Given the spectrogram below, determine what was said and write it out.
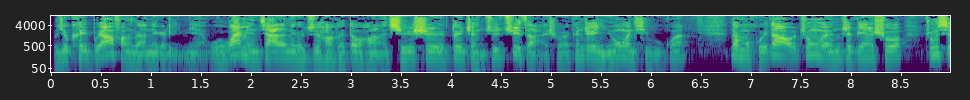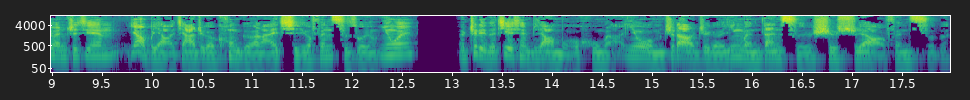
我就可以不要放在那个里面，我外面加的那个句号和逗号呢，其实是对整句句子来说，跟这个引用问题无关。那我们回到中文这边说，中西文之间要不要加这个空格来起一个分词作用？因为呃这里的界限比较模糊嘛，因为我们知道这个英文单词是需要分词的，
